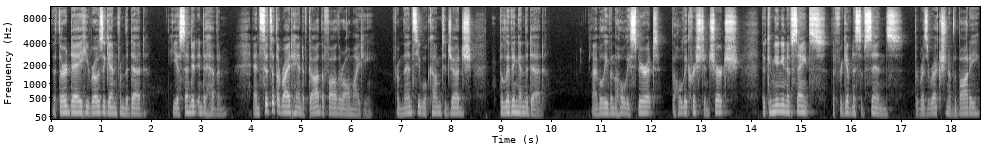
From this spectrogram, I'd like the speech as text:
The third day he rose again from the dead he ascended into heaven, and sits at the right hand of God the Father Almighty. From thence he will come to judge the living and the dead. I believe in the Holy Spirit, the holy Christian Church, the communion of saints, the forgiveness of sins, the resurrection of the body,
